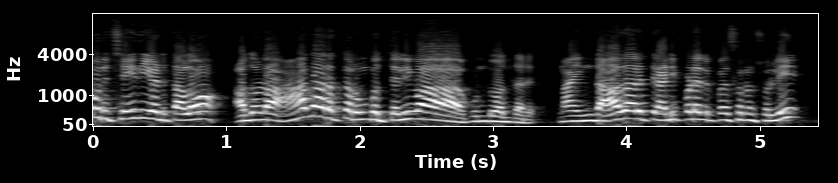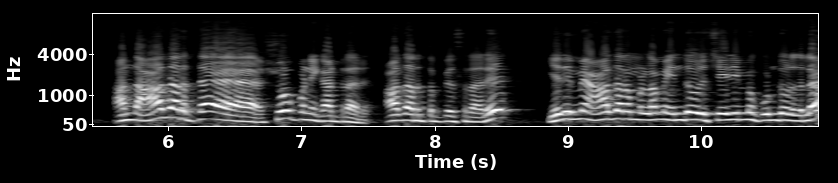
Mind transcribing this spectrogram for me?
ஒரு செய்தி எடுத்தாலும் அதோட ஆதாரத்தை ரொம்ப தெளிவா கொண்டு வந்தாரு. நான் இந்த ஆதாரத்தின் அடிப்படையில் பேசுறேன்னு சொல்லி அந்த ஆதாரத்தை ஷோ பண்ணி காட்டுறாரு. ஆதாரத்தை பேசுறாரு. எதுவுமே ஆதாரம் இல்லாம எந்த ஒரு செய்தியுமே கொண்டு வரதுல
